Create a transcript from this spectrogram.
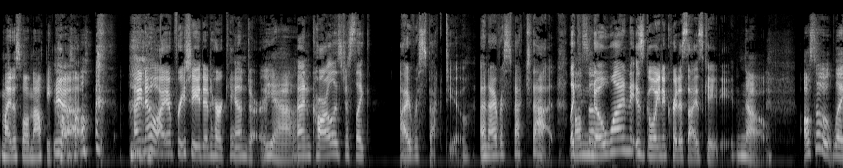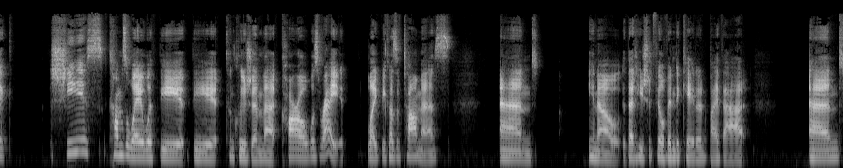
might as well not be Yeah. I know. I appreciated her candor. Yeah. And Carl is just like, I respect you. And I respect that. Like, Also- no one is going to criticize Katie. No. Also, like she comes away with the the conclusion that Carl was right, like because of Thomas, and you know that he should feel vindicated by that. And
